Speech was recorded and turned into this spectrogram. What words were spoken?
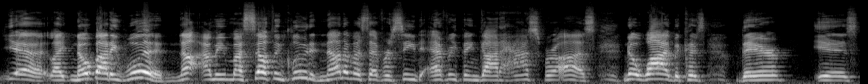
Yeah, like nobody would. Not I mean myself included. None of us have received everything God has for us. No, why? Because there is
